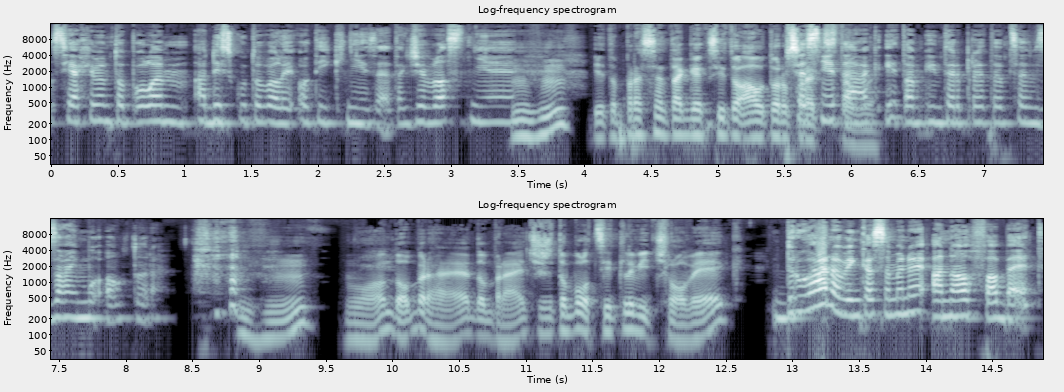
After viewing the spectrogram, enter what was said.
s Jachimem Topolem a diskutovali o té knize, takže vlastně Mhm. Je to presne tak, jak si to autor přesně predstavuje. tak, je tam interpretace v zájmu autora. Mhm. No, dobré, dobré. Čiže to bol citlivý člověk. Druhá novinka se jmenuje Analfabet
